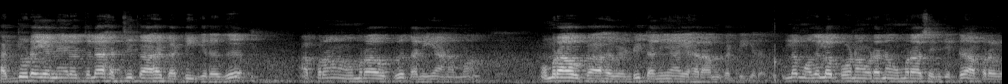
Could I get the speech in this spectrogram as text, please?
ஹஜ்ஜுடைய நேரத்தில் ஹஜ்ஜுக்காக கட்டிக்கிறது. அப்புறம் உம்ராவுக்கு தனியாக நம்ம உம்ராவுக்காக வேண்டி தனியாக எஹராம் கட்டிக்கிறது. இல்லை முதல்ல போன உடனே உம்ரா செஞ்சுட்டு அப்புறம்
